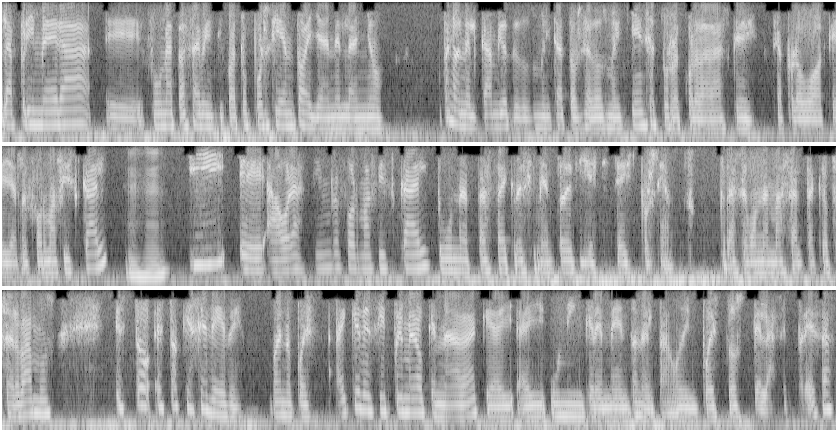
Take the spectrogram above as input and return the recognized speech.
La primera eh, fue una tasa de 24% allá en el año bueno, en el cambio de 2014 a 2015, tú recordarás que se aprobó aquella reforma fiscal y eh, ahora sin reforma fiscal tuvo una tasa de crecimiento de 16%, la segunda más alta que observamos. ¿Esto, esto a qué se debe? Bueno, pues hay que decir primero que nada que hay, hay un incremento en el pago de impuestos de las empresas,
